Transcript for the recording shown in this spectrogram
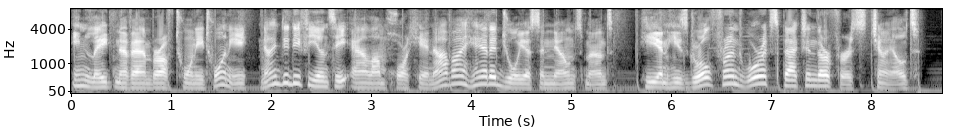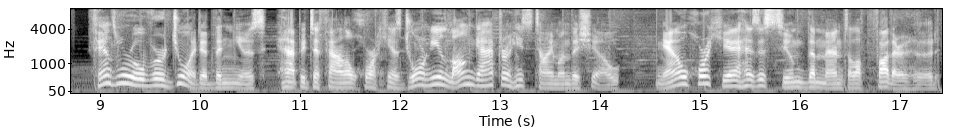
In late November of 2020, 90 Day Fiancé alum Jorge Nava had a joyous announcement. He and his girlfriend were expecting their first child. Fans were overjoyed at the news, happy to follow Jorge's journey long after his time on the show. Now Jorge has assumed the mantle of fatherhood.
